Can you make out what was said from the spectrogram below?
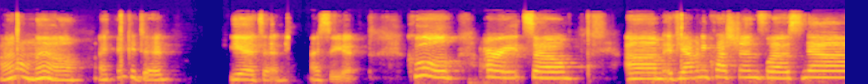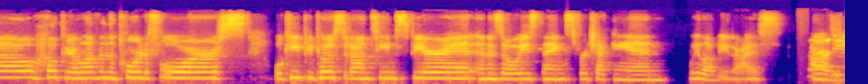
I don't know. I think it did. Yeah, it did. I see it. Cool. All right. So, um, if you have any questions, let us know. Hope you're loving the Core de Force. We'll keep you posted on Team Spirit. And as always, thanks for checking in. We love you guys. All Love right. you.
